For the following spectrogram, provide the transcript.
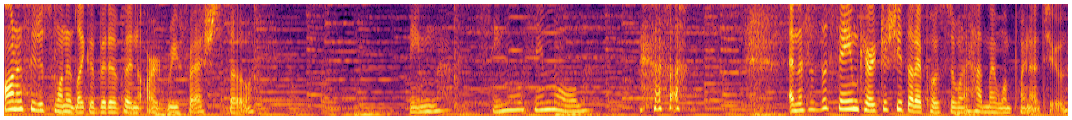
honestly just wanted like a bit of an art refresh, so same, same old, same old. And this is the same character sheet that I posted when I had my 1.02.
